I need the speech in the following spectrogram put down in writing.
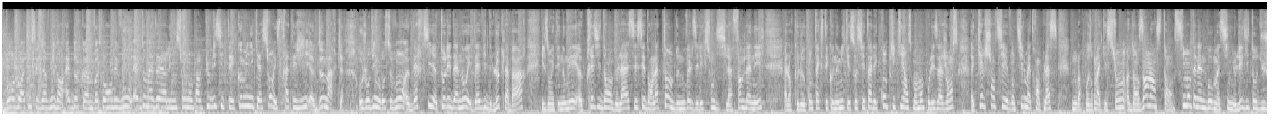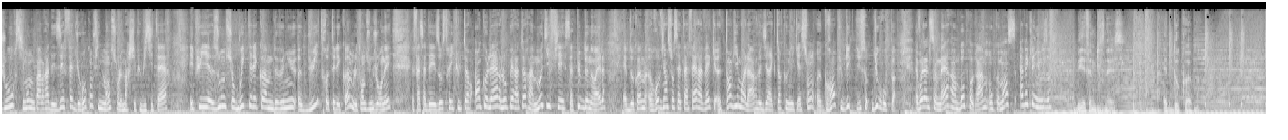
Bonjour à tous et bienvenue dans Hebdocom, votre rendez-vous hebdomadaire, l'émission où on parle publicité, communication et stratégie de marque. Aujourd'hui, nous recevons Bertie Toledano et David Leclabar. Ils ont été nommés présidents de l'AACC dans l'attente de nouvelles élections d'ici la fin de l'année. Alors que le contexte économique et sociétal est compliqué en ce moment pour les agences, quels chantiers vont-ils mettre en place? Nous leur poserons la question dans un instant. Simon Tenenbaum signe l'édito du jour. Simon nous parlera des effets du reconfinement sur le marché publicitaire. Et puis, zoom sur Bouygues Télécom, devenu Buitre Télécom, le temps d'une journée. Face à des ostréiculteurs en colère, l'opérateur a modifié sa pub de Noël. Hebdocom revient sur cette affaire avec Tanguy Mollard, le directeur communication grand public du, du groupe. Voilà le sommaire, un beau programme. On commence avec les news. BFM Business, Hebdocom,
